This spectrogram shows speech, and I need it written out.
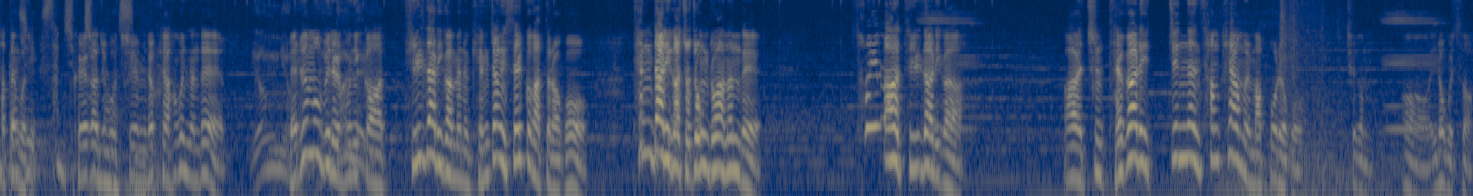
잤던 거지. 30초 그래가지고 지금. 이렇게 하고 있는데 메르무비를 보니까 딜다리 가면은 굉장히 셀 것 같더라고. 탱다리가 저 정도 하는데. 설마 딜다리가 아 지금 대가리 찢는 상쾌함을 맛보려고 지금 어 이러고 있어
